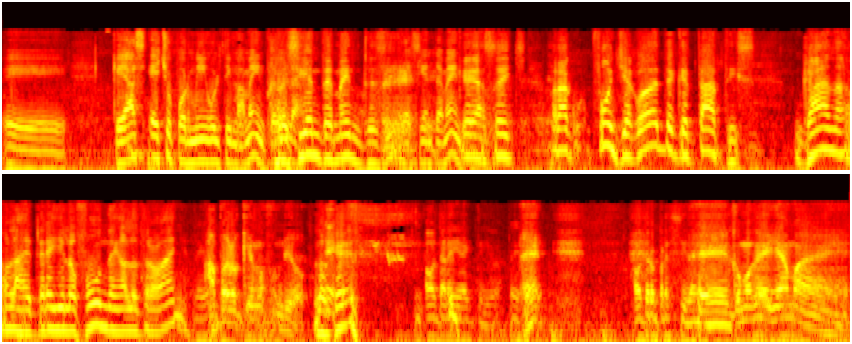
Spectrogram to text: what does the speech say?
eh, que has hecho por mí últimamente. ¿verdad? Recientemente, sí. Recientemente. ¿Qué has hecho? Ahora, Fonchi, acuérdate que Tatis ganan las estrellas y lo funden al otro año. Ah, pero ¿quién lo fundió? Lo que Otra directiva. ¿Eh? Otro presidente. Eh, ¿Cómo que se llama? Eh,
